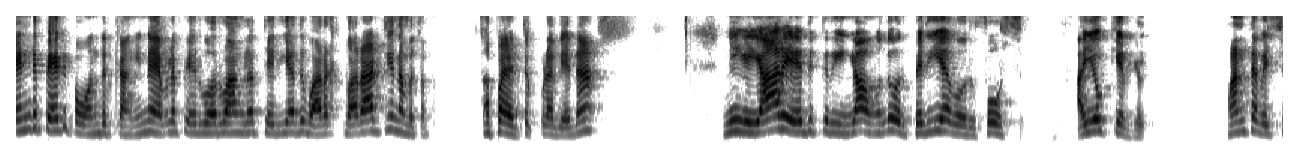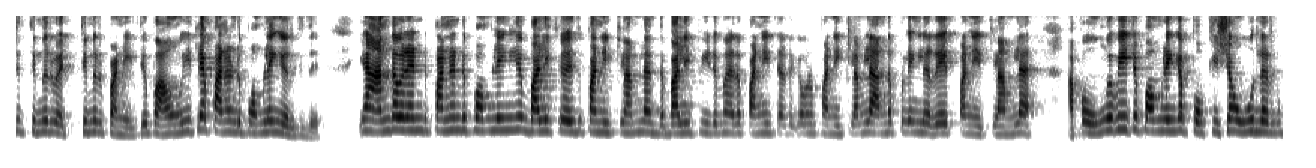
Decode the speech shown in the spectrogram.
ரெண்டு பேர் இப்போ வந்திருக்காங்க. இன்னும் எவ்வளோ பேர் வருவாங்களோ தெரியாது. வர வராட்டியும் நம்ம தப்பு தப்பாக எடுத்துக்கூடாது ஏன்னா நீங்கள் யாரை எதுக்குறீங்களோ அவங்க வந்து ஒரு பெரிய ஒரு ஃபோர்ஸ் அயோக்கியர்கள். பணத்தை வச்சு திமிர் வச்சு திமிர் பண்ணிட்டு இப்போ அவங்க வீட்டிலே பன்னெண்டு பொம்பளைங்க இருக்குது. ஏன் அந்த ரெண்டு பன்னெண்டு பொம்பளைங்களையும் பலிக்கு இது பண்ணிக்கலாம்ல? அந்த பலி பீடமாக இதை பண்ணிட்டு அதுக்கப்புறம் பண்ணிக்கலாம்ல? அந்த பிள்ளைங்கள ரேப் பண்ணியிருக்கலாம்ல அப்போ உங்கள் வீட்டு பொம்பளைங்க பொக்கிஷம் ஊரில் இருக்க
